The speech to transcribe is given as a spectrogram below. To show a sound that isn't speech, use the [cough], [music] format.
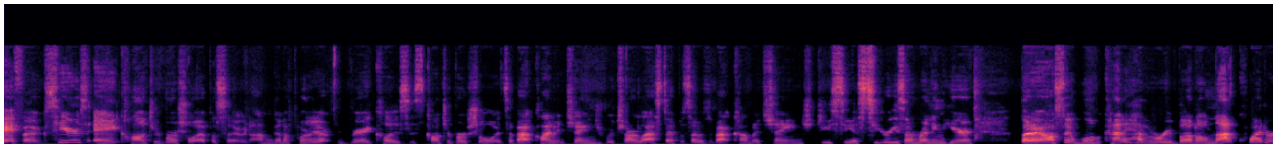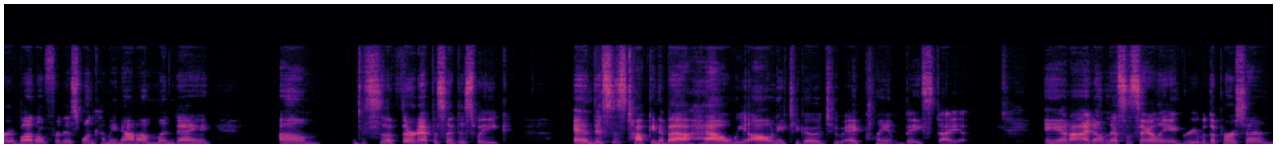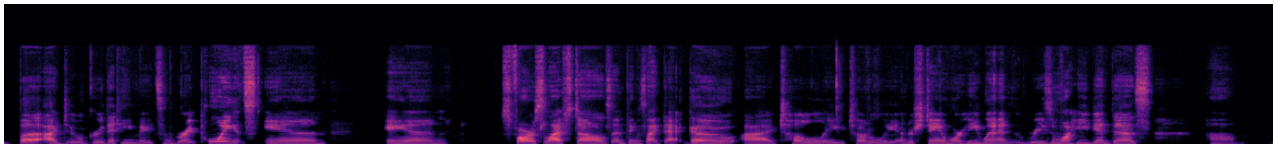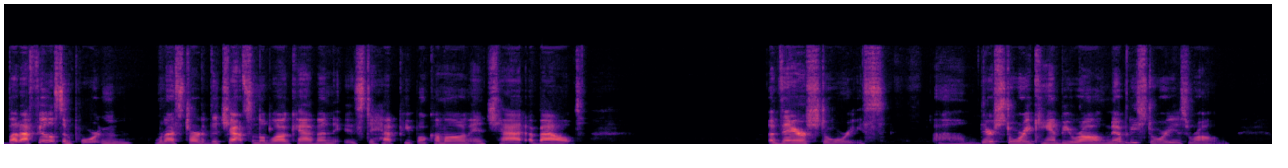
Okay, folks, here's a controversial episode. I'm going to put it very close. It's controversial. It's about climate change, which our last episode was about climate change. Do you see a series I'm running here? But I also will kind of have a rebuttal, not quite a rebuttal for this one coming out on Monday. Um, this is the third episode this week. And this is talking about how we all need to go to a plant based diet. And I don't necessarily agree with the person, but I do agree that he made some great points and and as far as lifestyles and things like that go, I totally, totally understand where he went, reason why he did this. Um, but I feel it's important when I started the chats on the blog cabin is to have people come on and chat about their stories. Um, their story can be wrong. Nobody's story is wrong.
